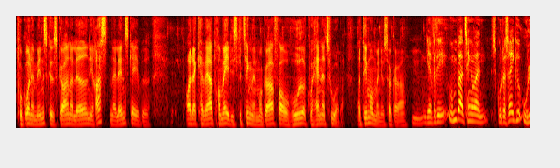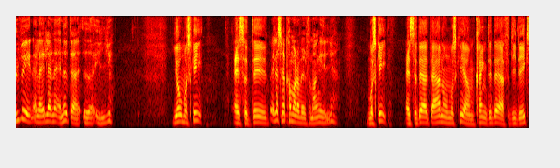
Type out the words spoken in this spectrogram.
på grund af menneskets gøren og laden i resten af landskabet. Og der kan være pragmatiske ting, man må gøre for overhovedet at kunne have natur der. Og det må man jo så gøre. Mm, ja, for det umiddelbart tænker man, skulle der så ikke ulve ind, eller et eller andet andet, der æder elge? Jo, måske. Altså, det... Ellers så kommer der vel for mange elge? Måske. Altså, der, der er nogle måske omkring det der, fordi det ikke,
